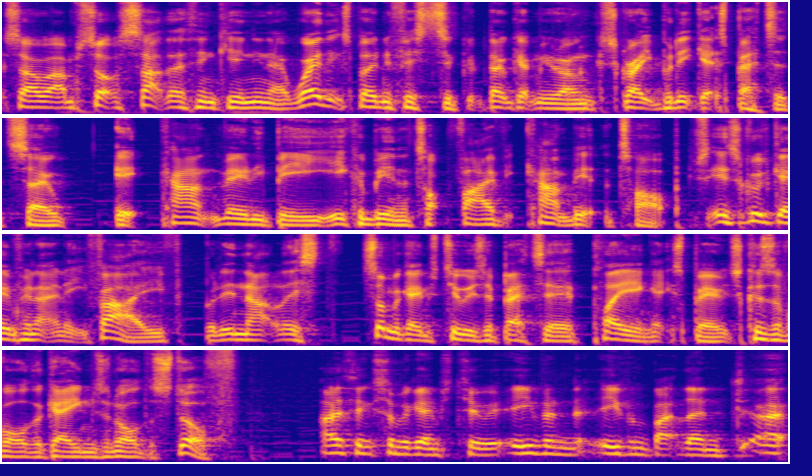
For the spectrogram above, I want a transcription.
So I'm sort of sat there thinking, you know, where the exploding fists, are, don't get me wrong, it's great, but it gets bettered. So it can't really be, it could be in the top five, it can't be at the top. It's- It's a good game for 1985, but in that list, Summer Games 2 is a better playing experience because of all the games and all the stuff. I think Summer Games 2, even even back then, uh,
